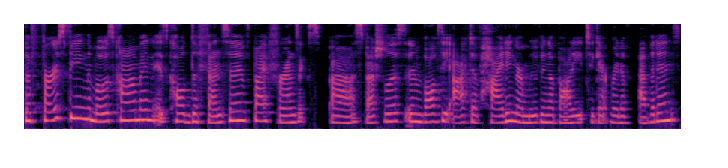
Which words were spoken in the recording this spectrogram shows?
The first, being the most common, is called defensive by forensics uh, specialists. It involves the act of hiding or moving a body to get rid of evidence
